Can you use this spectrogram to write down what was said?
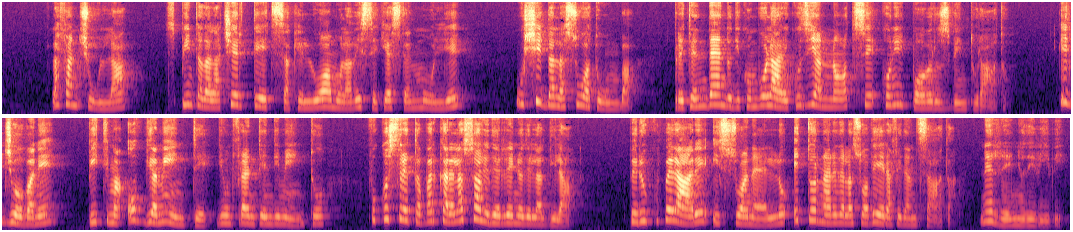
La fanciulla, spinta dalla certezza che l'uomo l'avesse chiesta in moglie, uscì dalla sua tomba, pretendendo di convolare così a nozze con il povero sventurato. Il giovane, vittima ovviamente di un fraintendimento, fu costretto a varcare la soglia del regno dell'aldilà per recuperare il suo anello e tornare dalla sua vera fidanzata nel regno dei vivi.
